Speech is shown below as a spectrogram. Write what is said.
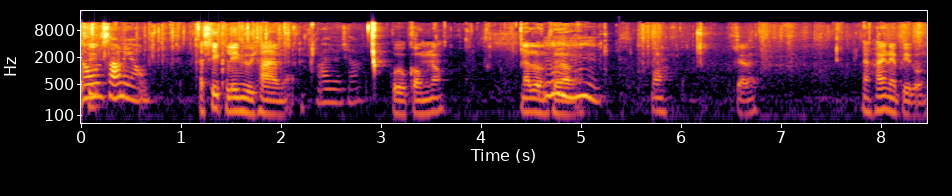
ညောင်းစောင်းနေအောင်အစီကလေးမျိုးချရမယ်အားမျိုးချာကိုကုံနော်နှ လုံးဆွဲရမယ်ဟောကျန်နှခိုင်းနေပြီကုန်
